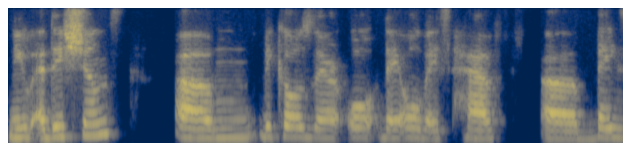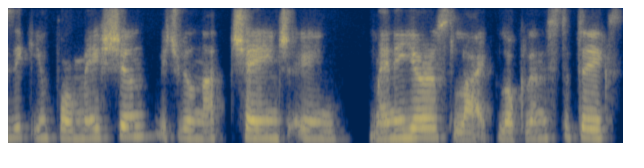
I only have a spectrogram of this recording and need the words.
new editions, um, because they're all, they always have uh, basic information which will not change in many years, like local anesthetics,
